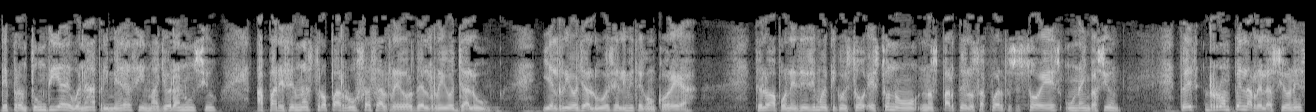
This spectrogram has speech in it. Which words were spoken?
de pronto un día de buena a primera, sin mayor anuncio, aparecen unas tropas rusas alrededor del río Yalu. Y el río Yalu es el límite con Corea. Entonces los japoneses dicen, esto, esto no, no es parte de los acuerdos, esto es una invasión. Entonces rompen las relaciones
